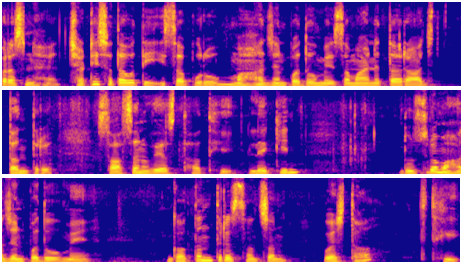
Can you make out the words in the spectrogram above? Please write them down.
प्रश्न है, छठी शताब्दी ईसा पूर्व महाजनपदों में सामान्यतः राजतंत्र शासन व्यवस्था थी, लेकिन दूसरे महाजनपदों में गणतंत्र शासन व्यवस्था थी,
